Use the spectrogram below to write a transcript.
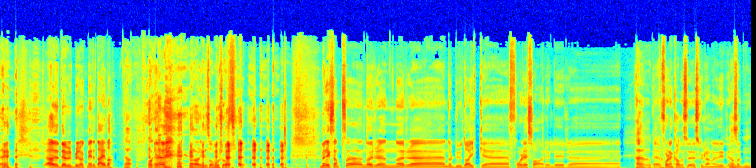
ja, Det blir nok mer deg, da. Ja, ok. Da er det ikke så morsomt. Men ikke sant, eh, når, når, eh, når du da ikke får det svaret, eller eh, Ja, ja, ok. Ja. får den kalde skulderen, eller Mm, altså, mm.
